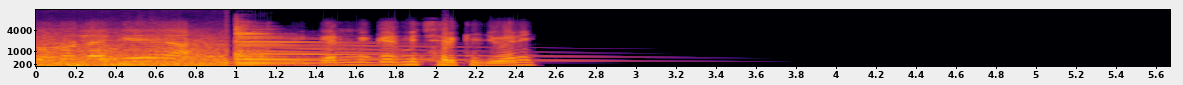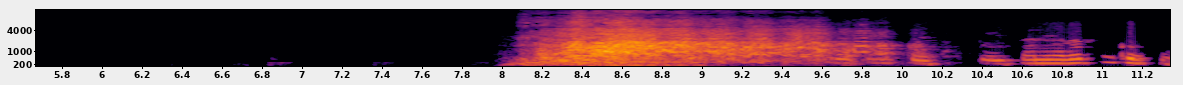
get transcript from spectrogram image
ઘણો લાગે ગરમી ગરમી છરકી જોવાની. શું કરશો?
